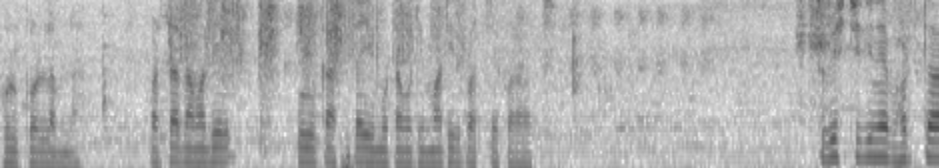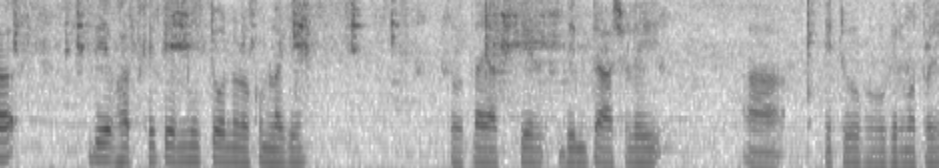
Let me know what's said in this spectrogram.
ভুল করলাম না। অর্থাৎ আমাদের পুরো কাজটাই মোটামুটি মাটির পাত্রে করা হচ্ছে। তো বৃষ্টির দিনে ভর্তা দিয়ে ভাত খেতে এমনি একটু অন্যরকম লাগে। তো তাই আজকের দিনটা আসলেই একটু উপভোগের মতোই।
